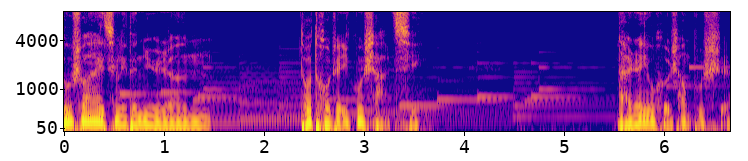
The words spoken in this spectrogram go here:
都说爱情里的女人，都透着一股傻气。男人又何尝不是？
